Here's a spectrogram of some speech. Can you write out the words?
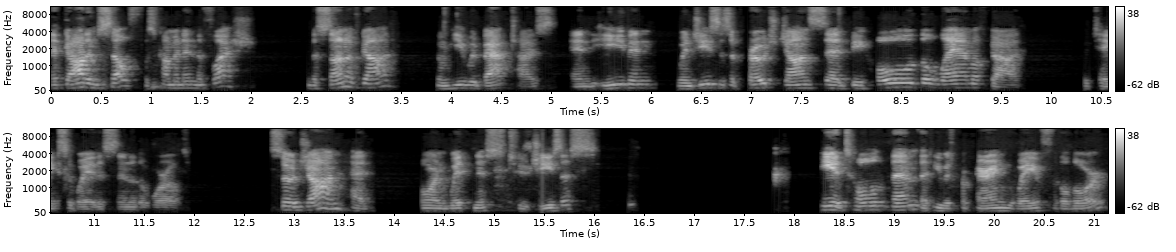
that God himself was coming in the flesh, the Son of God, whom he would baptize. And even when Jesus approached, John said, Behold the Lamb of God who takes away the sin of the world. So John had borne witness to Jesus. He had told them that he was preparing the way for the Lord.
